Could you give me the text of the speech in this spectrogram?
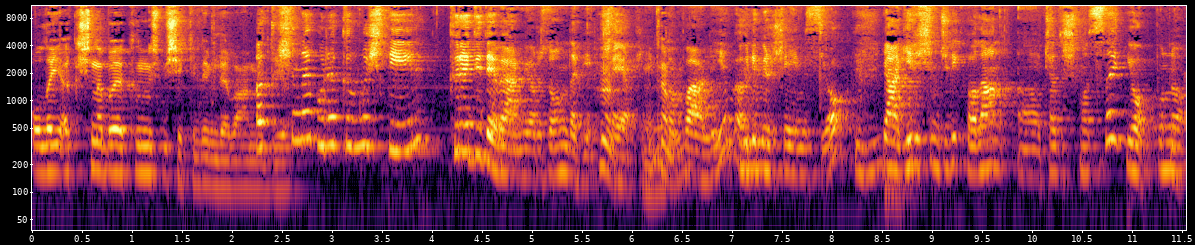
olayı akışına bırakılmış bir şekilde mi devam ediyor? Akışına bırakılmış değil, kredi de vermiyoruz onu da bir Hı, şey yapayım, tamam. toparlayayım. Öyle bir şeyimiz yok. Hı hı. Yani girişimcilik falan e, çalışması yok. Bunu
